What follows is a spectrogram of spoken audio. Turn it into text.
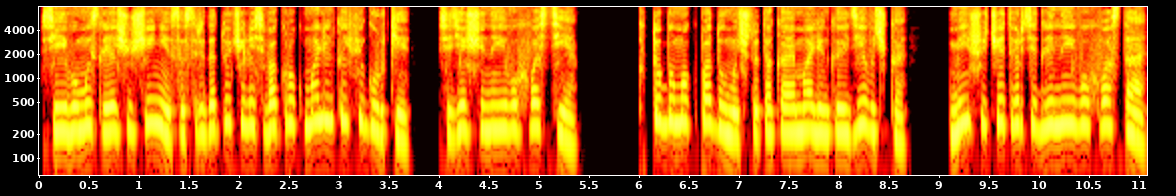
Все его мысли и ощущения сосредоточились вокруг маленькой фигурки, сидящей на его хвосте. Кто бы мог подумать, что такая маленькая девочка меньше четверти длины его хвоста,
